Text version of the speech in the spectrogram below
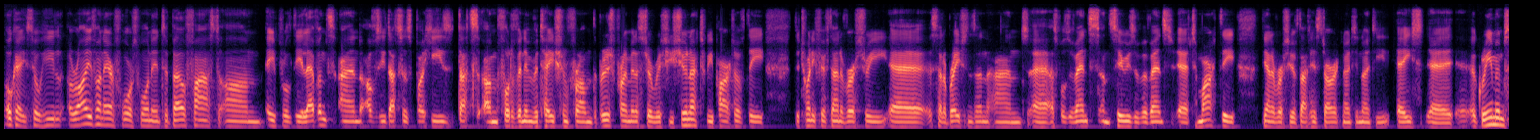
Okay, so he'll arrive on Air Force One into Belfast on April the 11th, and obviously that's but he's that's on foot of an invitation from the British Prime Minister Rishi Sunak to be part of the the 25th anniversary uh, celebrations and and uh, I suppose events and series of events uh, to mark the the anniversary of that historic 1998 uh, agreement.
